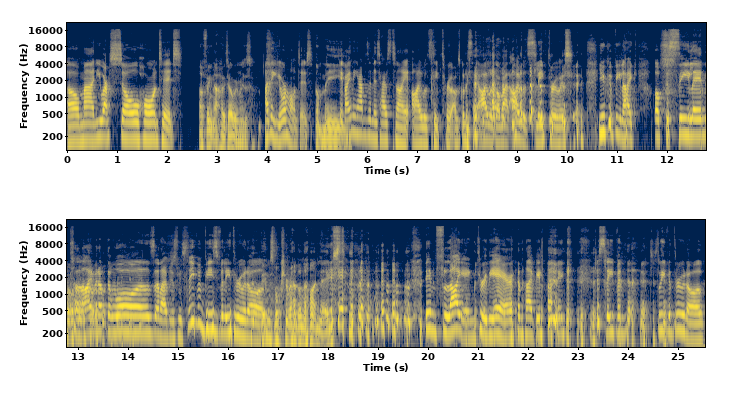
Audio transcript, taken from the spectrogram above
Oh man, you are so haunted. I think that hotel room is I think you're haunted. not me. If anything happens in this house tonight, I will sleep through. I was going to say I will go mad. I will sleep through it. You could be like up the ceiling, climbing up the walls, and I'd just be sleeping peacefully through it all. Bim's walking around on the hind legs. Bim flying through the air, and I'd be like, just sleeping, just sleeping through it all,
